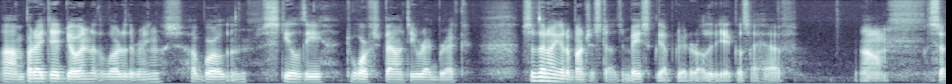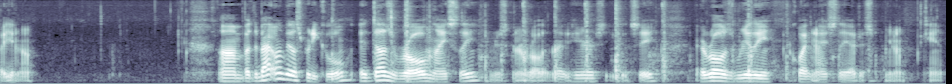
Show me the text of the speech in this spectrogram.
Um, but I did go into the Lord of the Rings hub world and steal the Dwarf's Bounty red brick. So then I got a bunch of studs and basically upgraded all the vehicles I have. Um, so, you know. Um, but the Batmobile is pretty cool. It does roll nicely. I'm just going to roll it right here so you can see. It rolls really quite nicely. I just, you know, can't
